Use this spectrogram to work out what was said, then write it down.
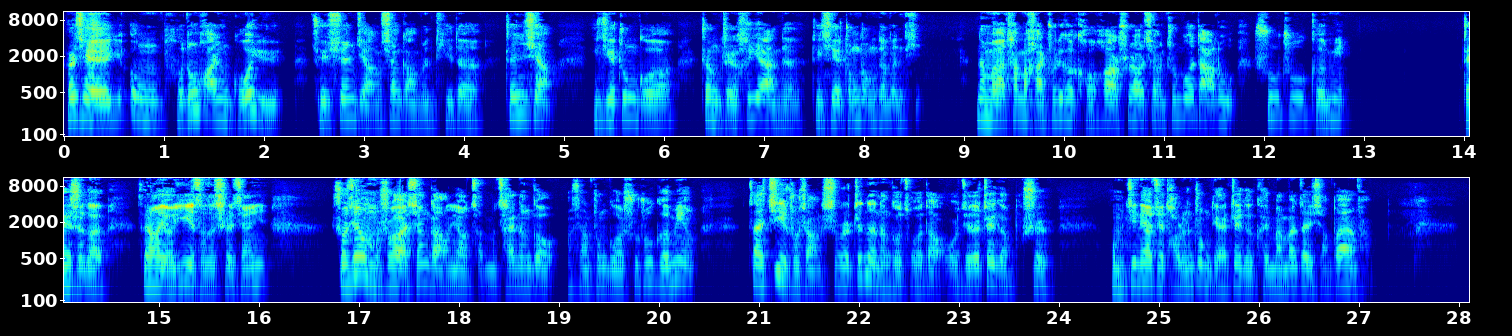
而且用普通话、用国语去宣讲香港问题的真相，以及中国政治黑暗的这些种种的问题。那么，他们喊出了一个口号，说要向中国大陆输出革命。这是个非常有意思的事情。首先，我们说啊，香港要怎么才能够向中国输出革命？在技术上是不是真的能够做到？我觉得这个不是我们今天要去讨论重点，这个可以慢慢再想办法。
